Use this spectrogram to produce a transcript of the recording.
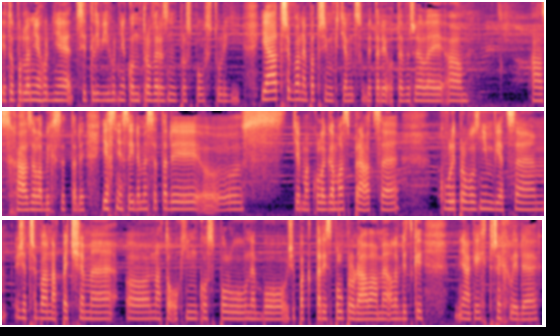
Je to podle mě hodně citlivý, hodně kontroverzní pro spoustu lidí. Já třeba nepatřím k těm, co by tady otevřeli a, a scházela bych se tady. Jasně, sejdeme se tady uh, s těma kolegama z práce kvůli provozním věcem, že třeba napečeme uh, na to okýnko spolu, nebo že pak tady spolu prodáváme, ale vždycky v nějakých třech lidech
